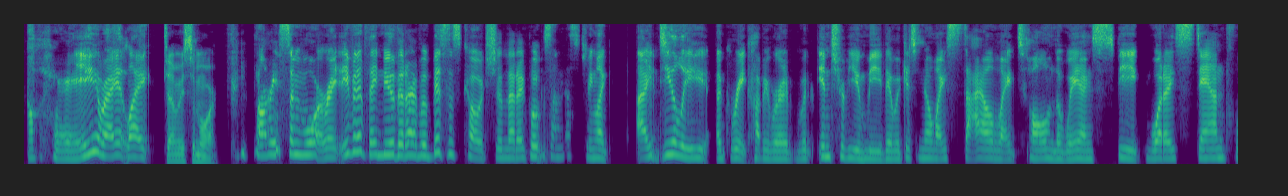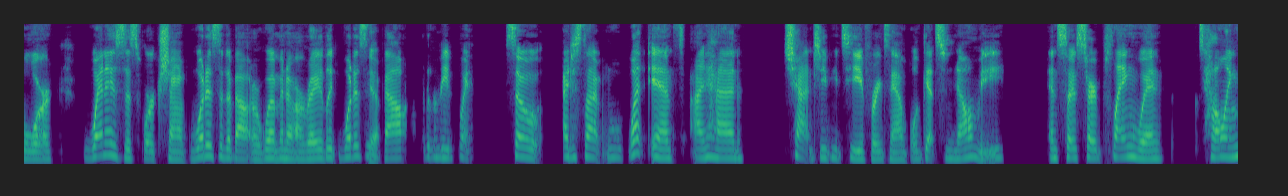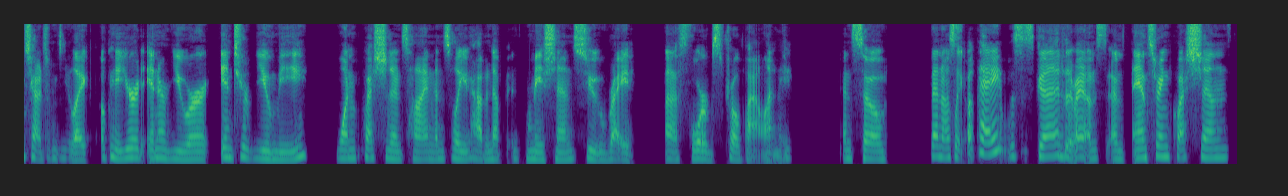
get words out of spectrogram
okay, right? Like, tell me some more. Tell me some more, right? Even if they knew that I'm a business coach and that I focus on messaging, like ideally a great copywriter would interview me. They would get to know my style, my tone, the way I speak, what I stand for. When is this workshop? What is it about? Or webinar, right? Like, what is it yeah. about? What are the main point? So I just thought, what if I had Chat GPT, for example, get to know me. And so I started playing with telling ChatGPT, like, okay, you're an interviewer, interview me one question at a time until you have enough information to write a Forbes profile on me. And so then I was like, okay, this is good. Right? I'm, I'm answering questions.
